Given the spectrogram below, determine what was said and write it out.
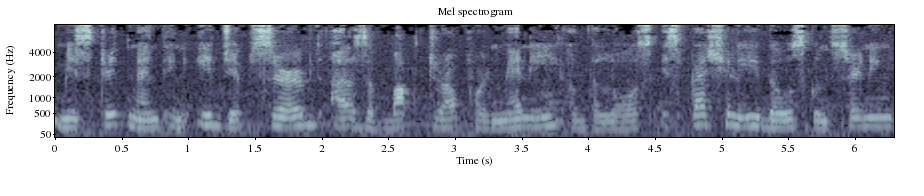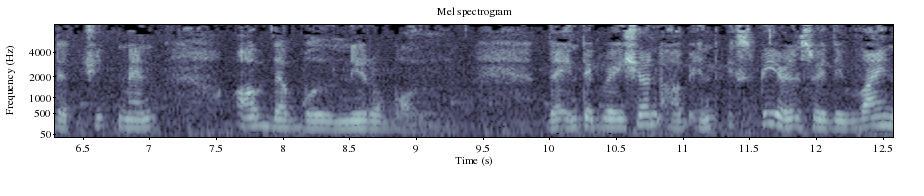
mistreatment in Egypt served as a backdrop for many of the laws, especially those concerning the treatment of the vulnerable. The integration of experience with divine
